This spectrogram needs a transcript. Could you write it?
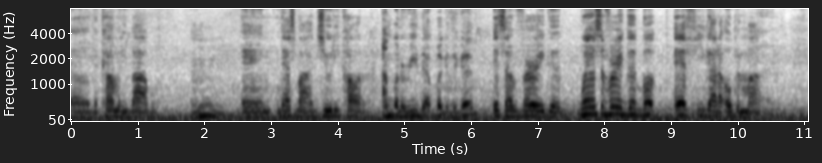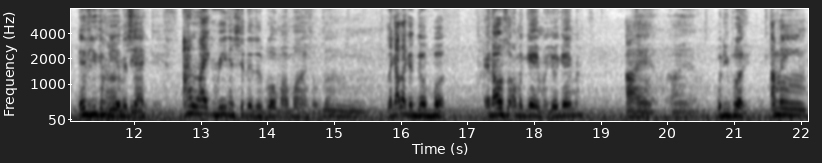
uh, the Comedy Bible," Mm. and that's by Judy Carter. I'm gonna read that book. Is it good? It's a very good. Well, it's a very good book if you got an open mind, if you can be objective. I like reading shit that just blow my mind sometimes. Mm, Like I like a good book, and also I'm a gamer. You a gamer? I am. I am. What do you play? I mean,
